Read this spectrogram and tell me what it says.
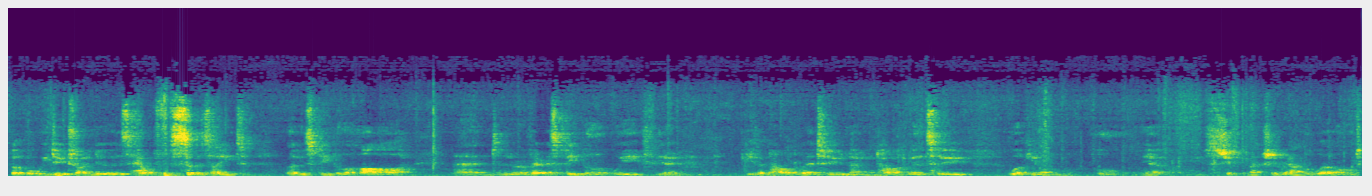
but what we do try and do is help facilitate those people that are, and there are various people that we've you know given hardware to, loaned hardware to, working on, or you know, we've shipped them actually around the world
